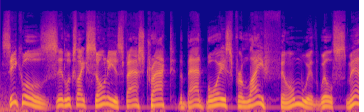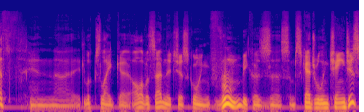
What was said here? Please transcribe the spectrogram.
Sequels. It looks like Sony has fast tracked the Bad Boys for Life film with Will Smith. And uh, it looks like uh, all of a sudden it's just going vroom because uh, some scheduling changes.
